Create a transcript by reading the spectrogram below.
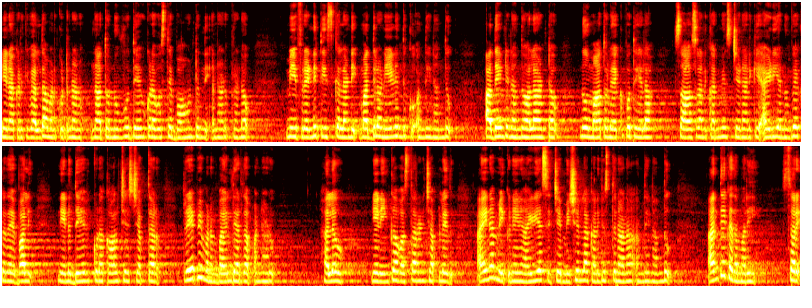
నేను అక్కడికి వెళ్దాం అనుకుంటున్నాను. నాతో నువ్వు దేవు కూడా వస్తే బాగుంటుంది అన్నాడు ప్రణవ్. మీ ఫ్రెండ్ని తీసుకెళ్ళండి. మధ్యలో నేనెందుకు? అంది నందు. అదేంటి నందు అలా అంటావు? నువ్వు మాతో లేకపోతే ఎలా? సాహసాన్ని కన్విన్స్ చేయడానికి ఐడియా నువ్వే కదా ఇవ్వాలి. నేను దేవికి కూడా కాల్ చేసి చెప్తాను. రేపే మనం బయలుదేరదాం అన్నాడు. హలో నేను ఇంకా వస్తానని చెప్పలేదు. అయినా మీకు నేను ఐడియాస్ ఇచ్చే మిషన్లా కనిపిస్తున్నానా? అంది నందు. అంతే కదా మరి. సరే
